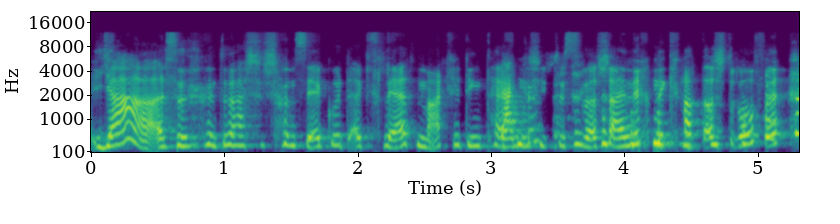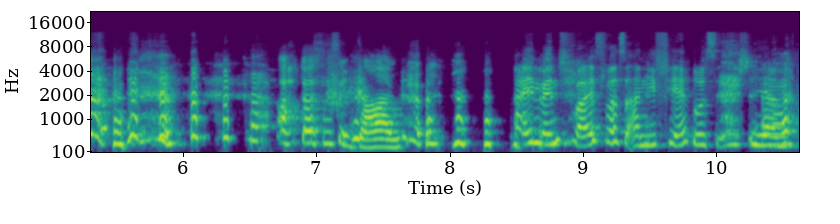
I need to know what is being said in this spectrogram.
Ja, also du hast es schon sehr gut erklärt. Marketingtechnisch Danke. ist es wahrscheinlich eine Katastrophe. Ach, das ist egal. Kein Mensch weiß, was Aniferus ist. Ja.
